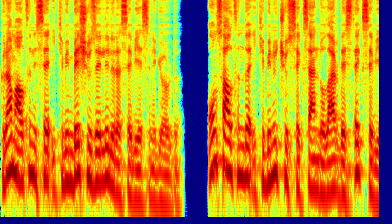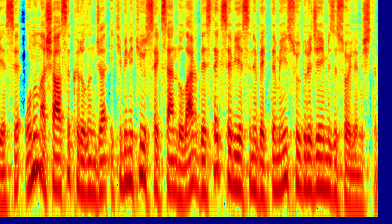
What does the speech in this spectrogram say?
gram altın ise 2550 lira seviyesini gördü. Ons altında 2380 dolar destek seviyesi, onun aşağısı kırılınca 2280 dolar destek seviyesini beklemeyi sürdüreceğimizi söylemiştim.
